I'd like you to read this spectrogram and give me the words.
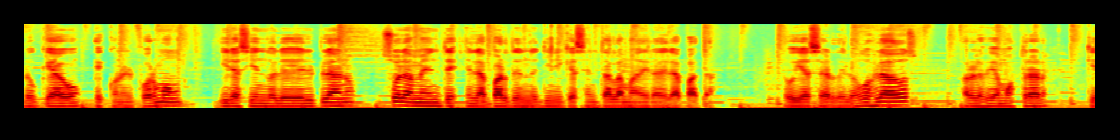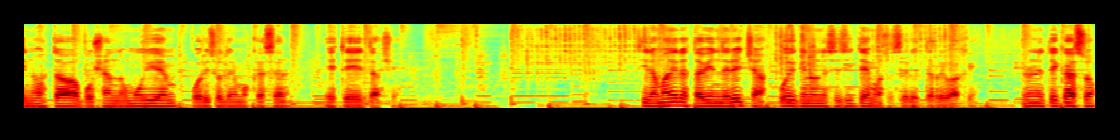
lo que hago es con el formón ir haciéndole el plano solamente en la parte donde tiene que asentar la madera de la pata. Lo voy a hacer de los dos lados. Ahora les voy a mostrar que no estaba apoyando muy bien, por eso tenemos que hacer este detalle. Si la madera está bien derecha, puede que no necesitemos hacer este rebaje, pero en este caso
